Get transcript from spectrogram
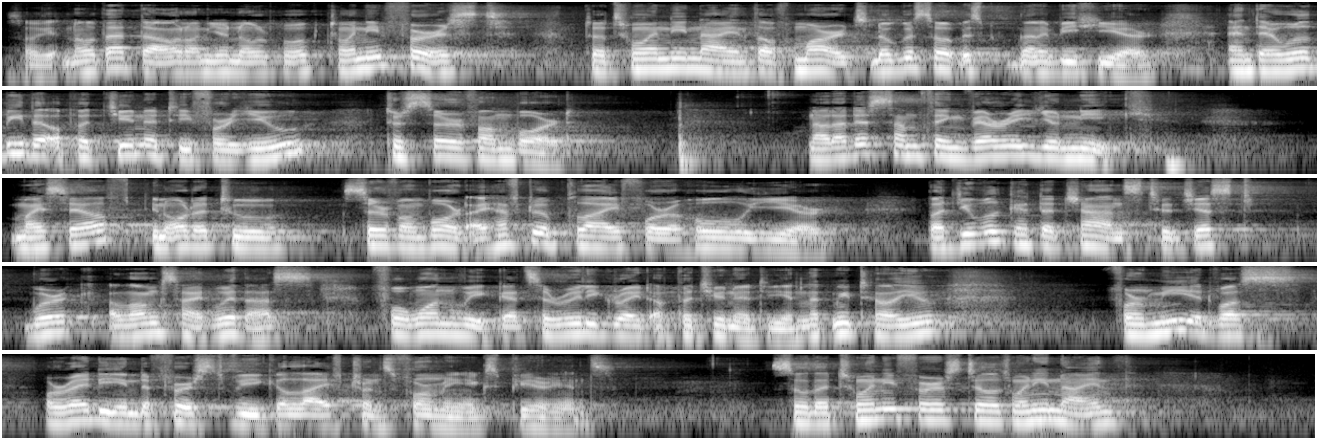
So note that down on your notebook 21st to 29th of March, Logos Hope is going to be here. And there will be the opportunity for you to serve on board. Now, that is something very unique. Myself, in order to serve on board, I have to apply for a whole year. But you will get the chance to just work alongside with us for one week. That's a really great opportunity. And let me tell you, for me, it was already in the first week a life transforming experience. So, the 21st till 29th,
